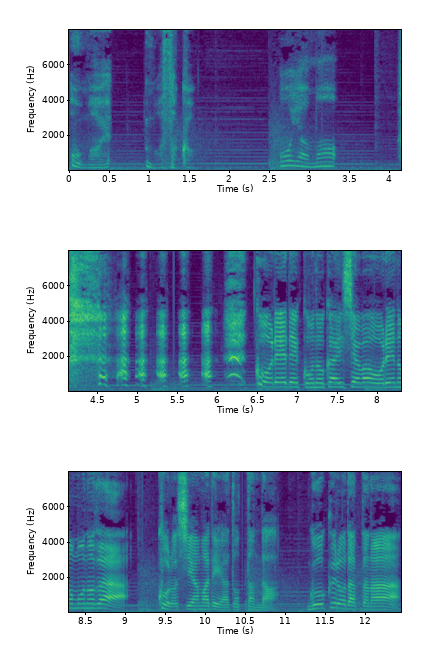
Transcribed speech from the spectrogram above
お前、まさか。おやま。これでこの会社は俺のものだ。殺し屋まで雇ったんだ。ご苦労だったな。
